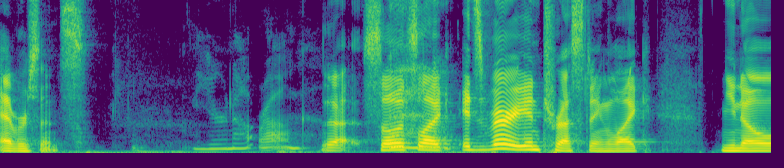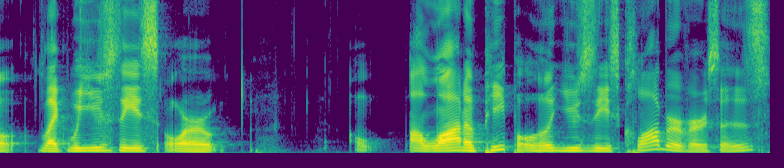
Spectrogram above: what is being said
ever since. You're not wrong. Yeah. So it's like it's very interesting. Like, you know, like we use these, or a lot of people use these clobber verses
